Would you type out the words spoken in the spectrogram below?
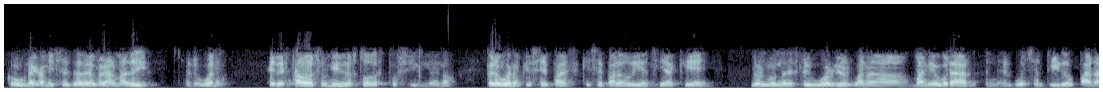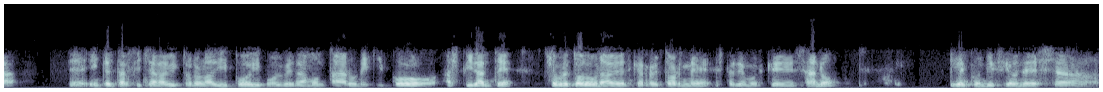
con una camiseta del Real Madrid. Pero bueno, en Estados Unidos todo es posible, ¿no? Pero bueno, que sepas, que sepa la audiencia que los Golden State Warriors van a maniobrar en el buen sentido para eh, intentar fichar a Víctor Oladipo y volver a montar un equipo aspirante, sobre todo una vez que retorne, esperemos que sano y en condiciones uh,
